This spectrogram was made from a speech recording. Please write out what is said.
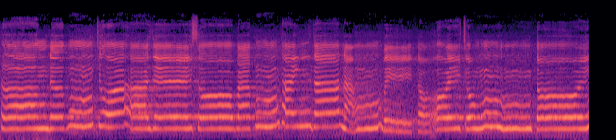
thương đức chúa giêsu vác thánh giá nặng vì tội chúng tôi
